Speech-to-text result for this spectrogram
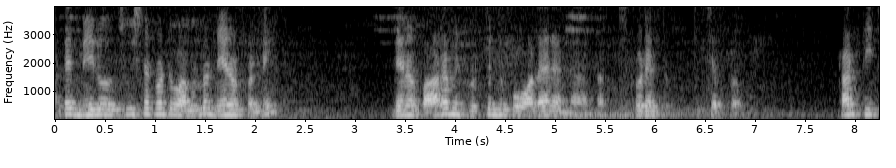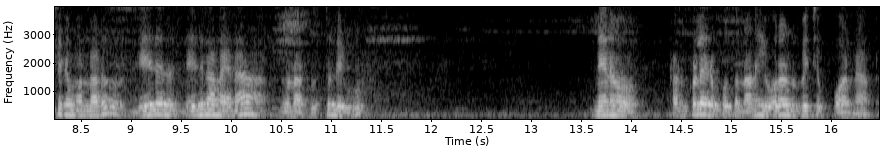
అంటే మీరు చూసినటువంటి వాళ్ళలో నేను ఒకటి నేను బాగా మీకు గుర్తుండిపోవాలి అని అన్నారంట స్టూడెంట్ టీచర్తో. కానీ టీచర్ ఏమన్నాడు లేదా లేదురా నాయన నువ్వు నాకు గుర్తులేవు. నేను కనుక్కోలేకపోతున్నాను ఎవరో నువ్వే చెప్పు అన్నాడు.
